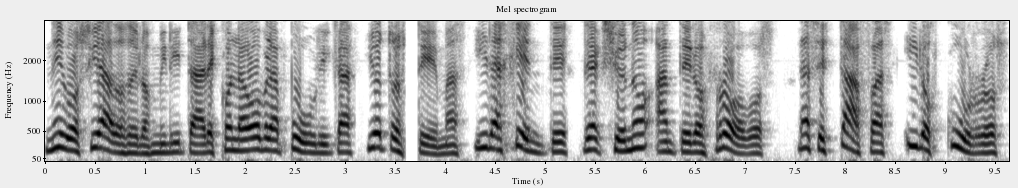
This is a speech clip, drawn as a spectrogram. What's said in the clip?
negociados de los militares con la obra pública y otros temas, y la gente reaccionó ante los robos, las estafas y los curros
